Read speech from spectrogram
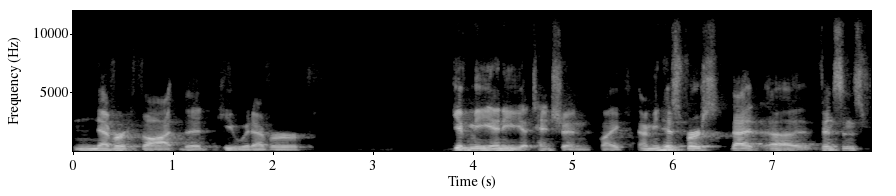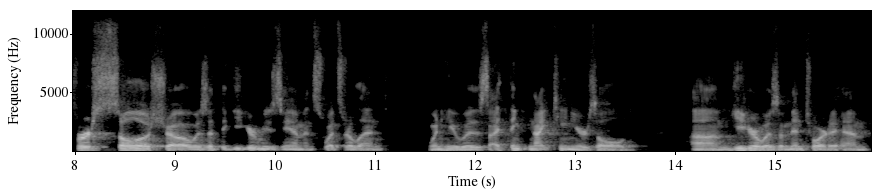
never thought that he would ever give me any attention. Like, I mean, his first, that uh, Vincent's first solo show was at the Giger Museum in Switzerland when he was, I think, 19 years old. Um, Giger was a mentor to him.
